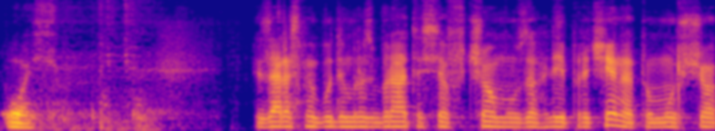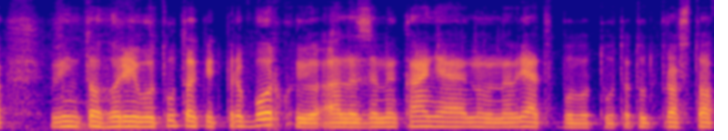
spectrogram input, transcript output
Ось. І зараз ми будемо розбиратися, в чому взагалі причина, тому що він то горів отут під приборкою, але замикання ну, навряд було тут. А тут просто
